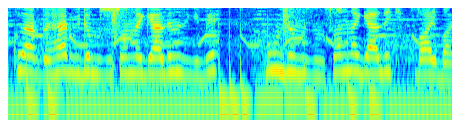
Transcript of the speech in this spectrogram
bu kadardı. Her videomuzun sonuna geldiğimiz gibi bu videomuzun sonuna geldik. Bay bay.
